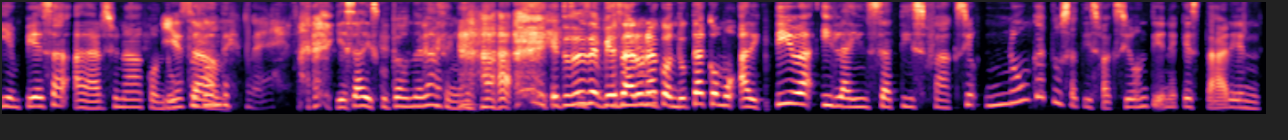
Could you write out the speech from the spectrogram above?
y empieza a darse una conducta. ¿Y eso dónde? Y esa disculpa, ¿dónde la hacen? Entonces empieza a dar una conducta como adictiva y la insatisfacción. Nunca tu satisfacción tiene que estar en,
